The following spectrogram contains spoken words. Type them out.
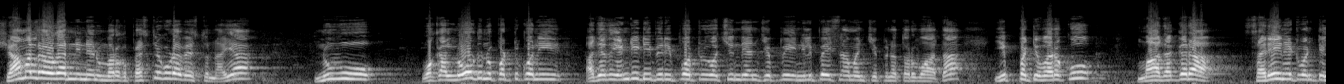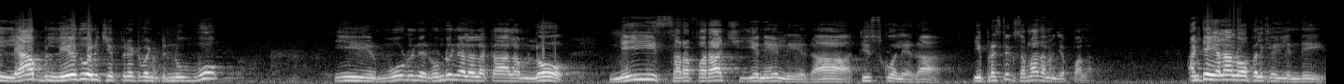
శ్యామలరావు గారిని నేను మరొక ప్రశ్న కూడా వేస్తున్నా. అయ్యా నువ్వు ఒక లోడును పట్టుకొని అదేదో ఎన్డీడీబీ రిపోర్టు వచ్చింది అని చెప్పి నిలిపేసినామని చెప్పిన తరువాత ఇప్పటి వరకు మా దగ్గర సరైనటువంటి ల్యాబ్ లేదు అని చెప్పినటువంటి నువ్వు ఈ మూడు నె- రెండు నెలల కాలంలో నెయ్యి సరఫరా చెయ్యనే లేదా తీసుకోలేదా? ఈ ప్రశ్నకు సమాధానం చెప్పాలా? అంటే ఎలా లోపలికి వెళ్ళింది?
